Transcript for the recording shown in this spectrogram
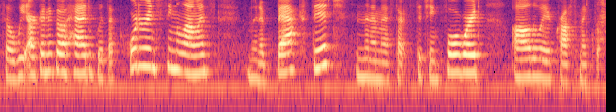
So we are going to go ahead with a quarter inch seam allowance. I'm to back stitch and then I'm going to start stitching forward all the way across my quilt.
